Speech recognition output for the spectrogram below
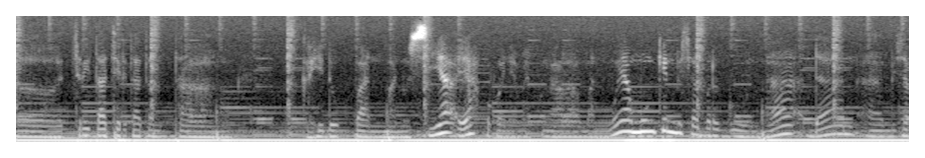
eh, cerita-cerita uh, tentang kehidupan manusia ya. Pokoknya pengalamanmu yang mungkin bisa berguna dan uh, bisa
